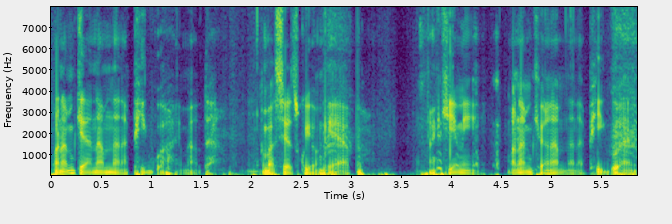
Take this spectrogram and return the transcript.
Mwanamke ana namna anapigwa, Imelda, basi siwezi kuiongea hapa, lakini mwanamke wa namna anapigwa, yani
